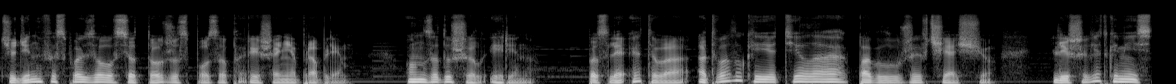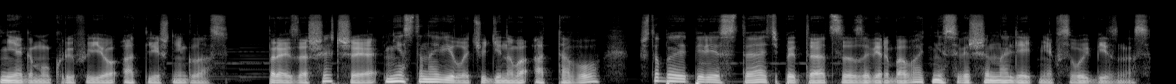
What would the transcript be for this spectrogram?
Чудинов использовал все тот же способ решения проблем. Он задушил Ирину. После этого отволок ее тело поглубже в чащу – лишь ветками и снегом укрыв ее от лишних глаз. Произошедшее не остановило Чудинова от того, чтобы перестать пытаться завербовать несовершеннолетних в свой бизнес,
